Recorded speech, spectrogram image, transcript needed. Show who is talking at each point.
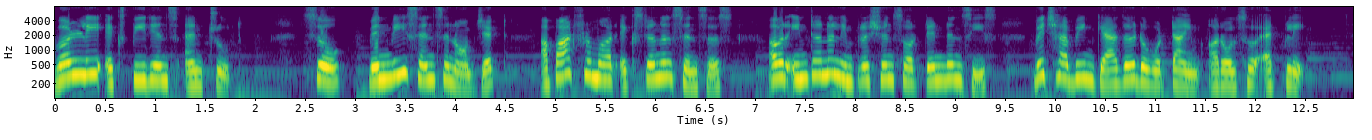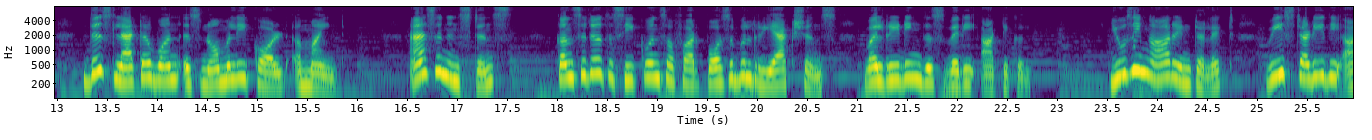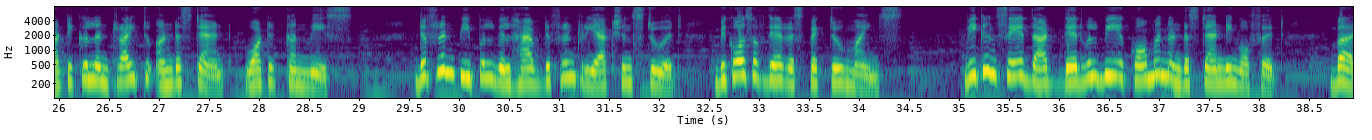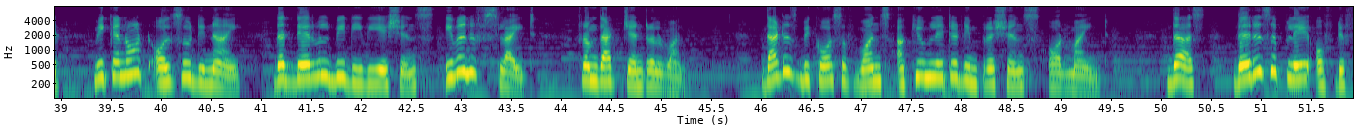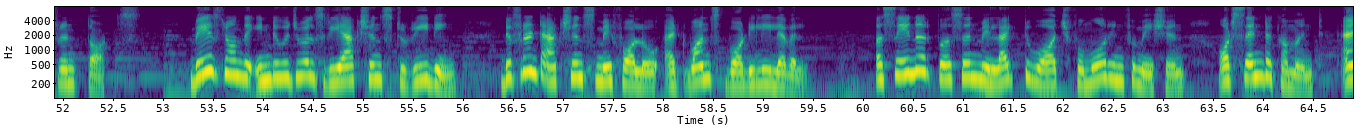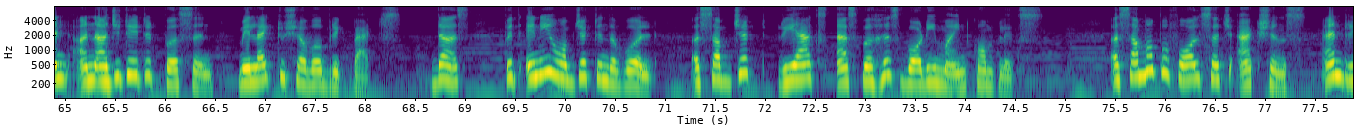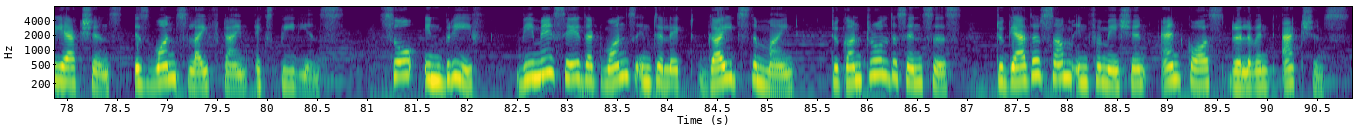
Speaker 1: worldly experience and truth. So, when we sense an object, apart from our external senses, our internal impressions or tendencies, which have been gathered over time, are also at play. This latter one is normally called a mind. As an instance, consider the sequence of our possible reactions while reading this very article. Using our intellect, we study the article and try to understand what it conveys. Different people will have different reactions to it because of their respective minds. We can say that there will be a common understanding of it, but we cannot also deny that there will be deviations, even if slight, from that general one. That is because of one's accumulated impressions or mind. Thus, there is a play of different thoughts. Based on the individual's reactions to reading, different actions may follow at one's bodily level. A saner person may like to watch for more information or send a comment, and an agitated person may like to shower brickbats. Thus, with any object in the world, a subject reacts as per his body mind complex. A sum up of all such actions and reactions is one's lifetime experience. So, in brief, we may say that one's intellect guides the mind to control the senses to gather some information and cause relevant actions.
